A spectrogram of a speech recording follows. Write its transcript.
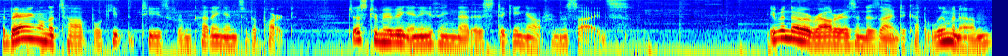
The bearing on the top will keep the teeth from cutting into the part, just removing anything that is sticking out from the sides. Even though a router isn't designed to cut aluminum,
